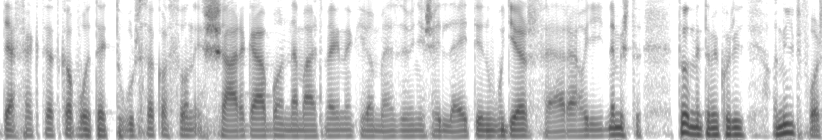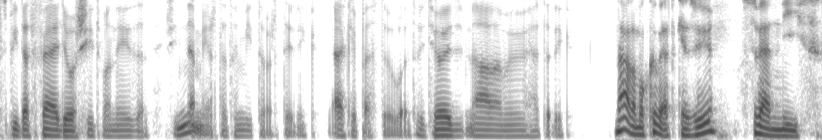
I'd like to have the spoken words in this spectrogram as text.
defektet kapott egy túrszakaszon, és sárgában nem állt meg neki a mezőny, és egy lejtőn úgy ért fel rá, hogy így nem is tudod, mint amikor így a Need for Speed-et felgyorsítva nézed, és így nem érted, hogy mi történik. Elképesztő volt, úgyhogy nálam ő hetedik. Nálam a következő, Sven Nys.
